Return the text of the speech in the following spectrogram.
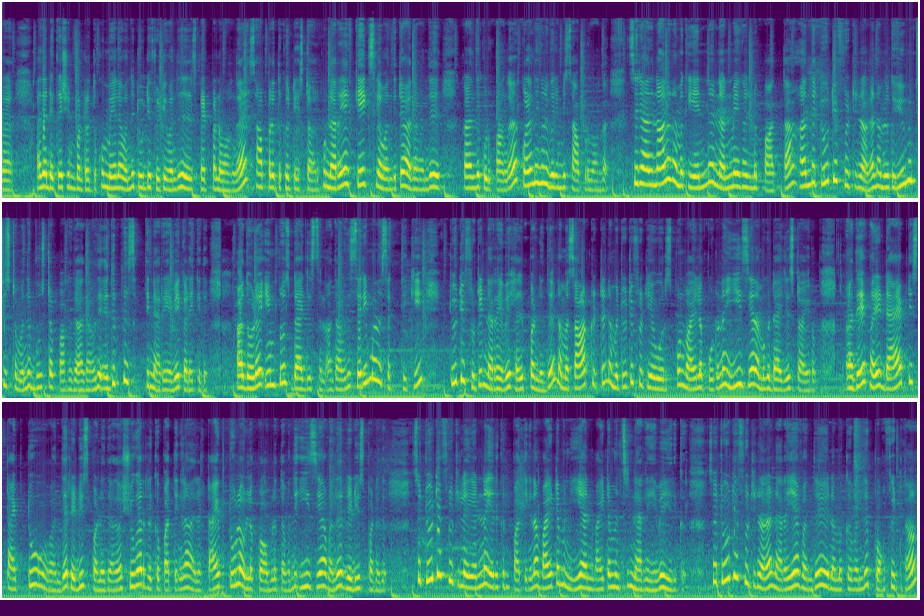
அதை டெக்கரேஷன் பண்ணுறதுக்கும் மேலே வந்து டூட்டி ஃப்ரூட்டி வந்து ஸ்ப்ரெட் பண்ணுவாங்க. சாப்பிட்றதுக்கு டேஸ்ட்டாக இருக்கும். நிறைய கேக்ஸில் வந்துட்டு அதை வந்து கலந்து கொடுப்பாங்க. குழந்தைங்களும் விரும்பி சாப்பிடுவாங்க. சரி அதனால நமக்கு என்ன நன்மைகள்னு பார்த்தா அந்த டூட்டி ஃப்ரூட்டினால் நம்மளுக்கு ஹியூமன் சிஸ்டம் வந்து பூஸ்டப் ஆகுது. அதாவது எதிர்ப்பு சக்தி நிறையவே கிடைக்குது. அதோட இம்ப்ரூவ்ஸ் டைஜஷன் அதாவது செரிமான சக்திக்கு டியூட்டி ஃப்ரூட்டி நிறையவே ஹெல்ப் பண்ணுது. நம்ம சாப்பிட்டுட்டு நம்ம டியூட்டி ஃப்ரூட்டியை ஒரு ஸ்பூன் வாயில் போட்டோன்னா ஈஸியாக நமக்கு டைஜஸ்ட் ஆயிரும். அதே மாதிரி டயபிட்டிஸ் டைப் டூ வந்து ரெடியூஸ் பண்ணுது. அதாவது சுகர் இருக்குது பார்த்தீங்களா அதில் டைப் டூவில் உள்ள ப்ராப்ளத்தை வந்து ஈஸியாக வந்து ரெடியூஸ் பண்ணுது. ஸோ டூட்டி ஃப்ரூட்டியில் என்ன இருக்குன்னு பார்த்தீங்கன்னா vitamin A and vitamin C நிறையவே இருக்குது ஸோ டூட்டி ஃப்ரூட்டினால நிறைய வந்து நமக்கு வந்து ப்ராஃபிட் தான்.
